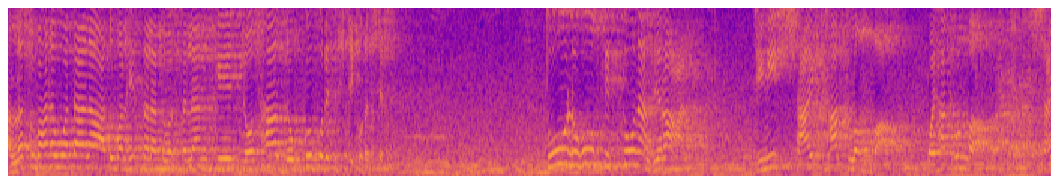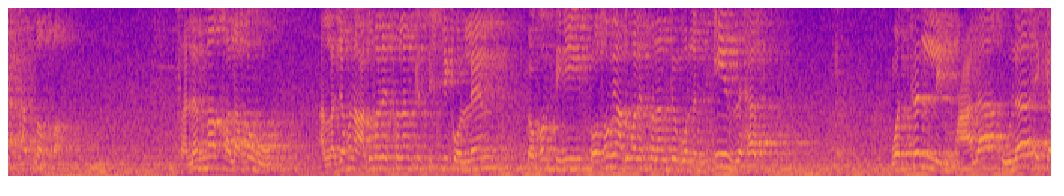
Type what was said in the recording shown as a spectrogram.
আল্লাহ সুবাহানুয়াতালা আদম আলহিসাল্লাতামকে যথাযোগ্য করে সৃষ্টি করেছেন। তুলহু সিত্তুনা জিরান যিনি ষাট হাত লম্বা। কয় হাত লম্বা? ষাট হাত লম্বা। ফালাম্মা খালাকাহু আল্লাহ যখন আদম আলাইসাল্লামকে সৃষ্টি করলেন, তখন তিনি প্রথমে আদম আলাইসাল্লামকে বললেন ইজ হ্যাব ওয়াসাল্লিম আলা উলা উলাইকা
